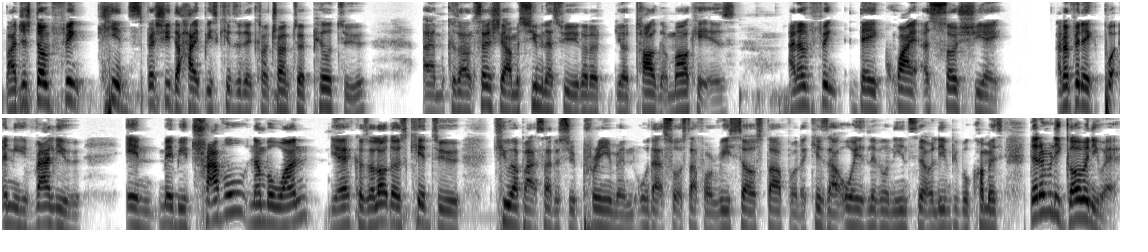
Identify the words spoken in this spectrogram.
But I just don't think kids, especially the hype beast kids that they're trying to appeal to, um, because essentially I'm assuming that's who you're gonna your target market is. I don't think they quite associate. I don't think they put any value in maybe travel number one yeah because a lot of those kids who queue up outside of supreme and all that sort of stuff or resell stuff or the kids that are always living on the internet or leaving people comments they don't really go anywhere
